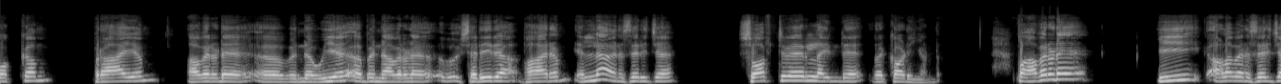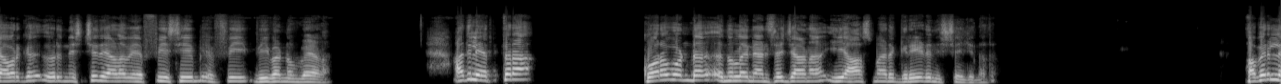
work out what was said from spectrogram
പൊക്കം പ്രായം അവരുടെ പിന്നെ ഉയ പിന്നെ അവരുടെ ശരീരഭാരം എല്ലാം അനുസരിച്ച് സോഫ്റ്റ്വെയറിൽ അതിന്റെ റെക്കോർഡിംഗ് ഉണ്ട്. അപ്പൊ അവരുടെ ഈ അളവനുസരിച്ച് അവർക്ക് ഒരു നിശ്ചിത അളവ് എഫ് ഇ സിയും എഫ് ഇ വി വണ്ണും വേണം. അതിൽ എത്ര കുറവുണ്ട് എന്നുള്ളതിനനുസരിച്ചാണ് ഈ ആസ്മയുടെ ഗ്രേഡ് നിശ്ചയിക്കുന്നത്. അവരിൽ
